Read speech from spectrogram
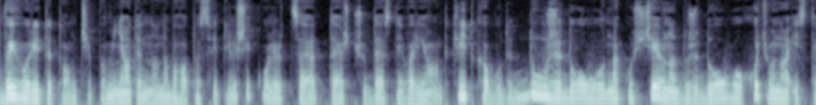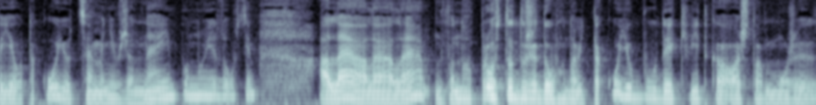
вигоріти там чи поміняти на набагато світліший колір, це теж чудесний варіант. Квітка буде дуже довго, на кущі вона дуже довго, хоч вона і стає отакою, це мені вже не імпонує зовсім. Але, але, але вона просто дуже довго навіть такою буде. Квітка аж там може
